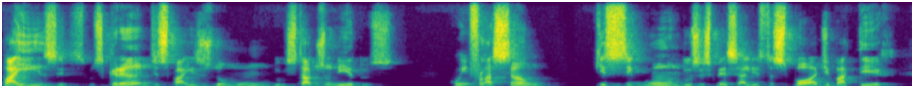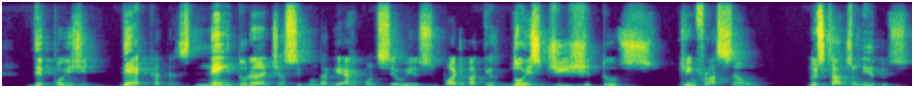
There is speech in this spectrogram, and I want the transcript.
Países, os grandes países do mundo, Estados Unidos, com inflação que, segundo os especialistas, pode bater depois de décadas, nem durante a Segunda Guerra aconteceu isso, pode bater dois dígitos de inflação nos Estados Unidos.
